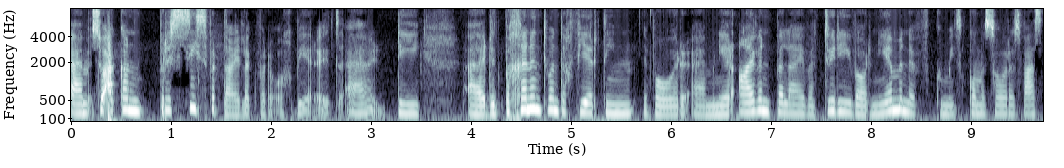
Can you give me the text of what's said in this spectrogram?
Ehm um, so ek kan presies verduidelik wat daar gebeur het. Uh die uh dit begin in 2014 waar uh, meneer Ivan Pillay wat toe die waarnemende kommissaris was,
